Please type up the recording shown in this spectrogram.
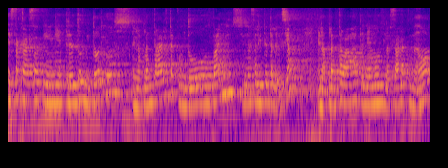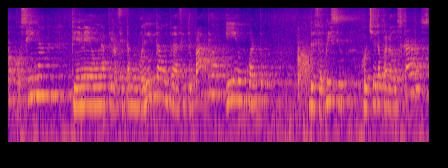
Esta casa tiene tres dormitorios en la planta alta con dos baños y una salita de televisión. En la planta baja tenemos la sala, comedor, cocina, tiene una terracita muy bonita, un pedacito patio y un cuarto de servicio, cochera para dos carros.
